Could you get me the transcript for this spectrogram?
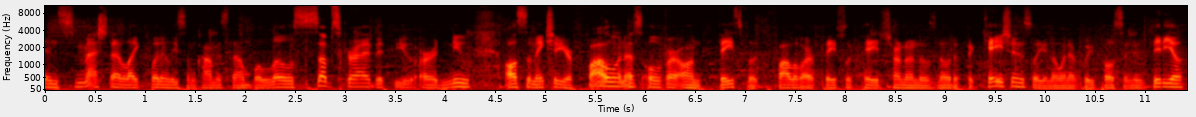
and smash that like button, leave some comments down below. Subscribe if you are new. Also, make sure you're following us over on Facebook. Follow our Facebook page, turn on those notifications so you know whenever we post a new video.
